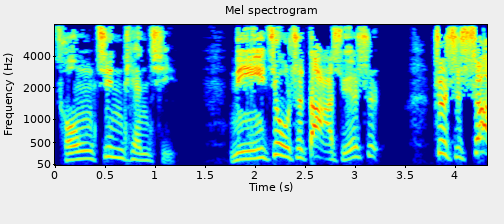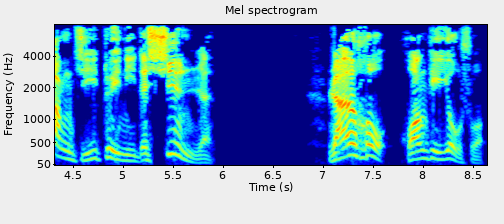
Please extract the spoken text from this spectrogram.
从今天起，你就是大学士，这是上级对你的信任。”然后皇帝又说：“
